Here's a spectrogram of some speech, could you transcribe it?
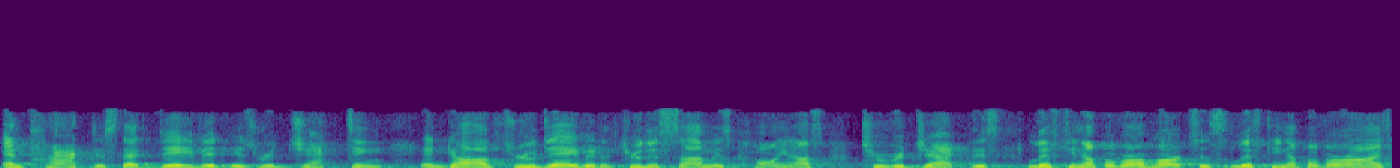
and practice that David is rejecting. And God, through David and through this psalm, is calling us to reject this lifting up of our hearts, this lifting up of our eyes,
